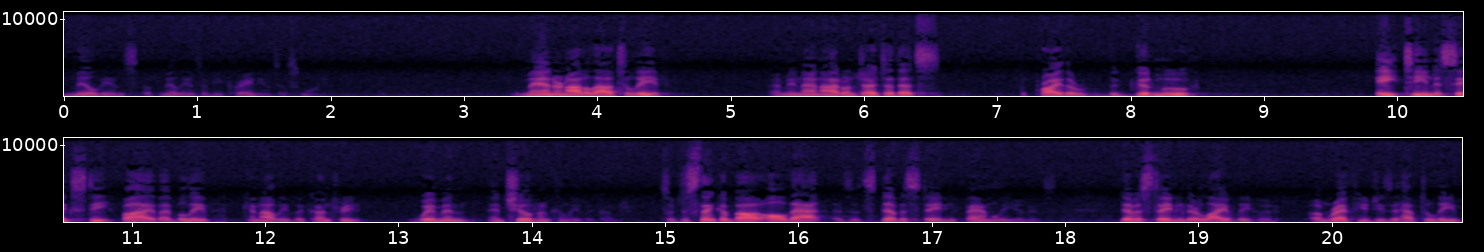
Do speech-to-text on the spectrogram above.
millions of millions of Ukrainians this morning. Men are not allowed to leave. I mean, and I don't judge that. That's probably the, the good move. 18 to 65, I believe, cannot leave the country. Women and children can leave the country. So just think about all that as it's devastating family units, devastating their livelihood. Um, refugees that have to leave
